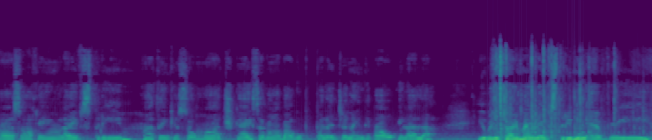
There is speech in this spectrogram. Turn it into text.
uh, sa aking live stream. Ha? Thank you so much. Guys, sa mga bago po pala dyan na hindi pa ako kilala, you will join my live streaming every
